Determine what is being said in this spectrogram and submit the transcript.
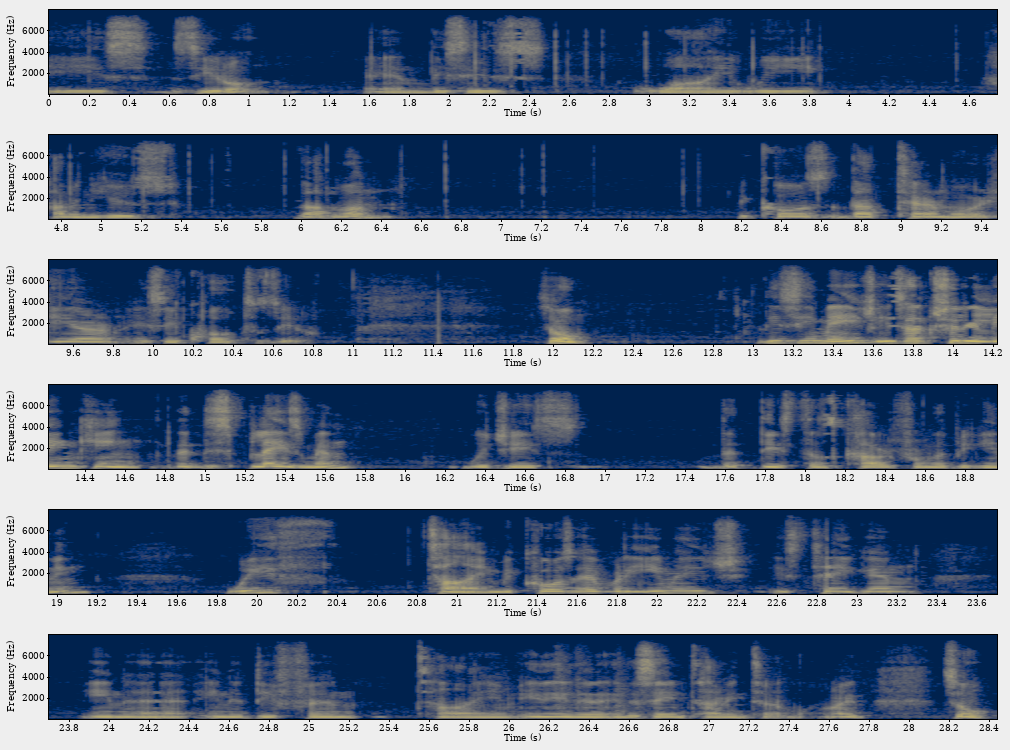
is zero, and this is why we haven't used that one because that term over here is equal to 0. So this image is actually linking the displacement, which is the distance covered from the beginning, with time because every image is taken in a in a different time in, in, a, in the same time interval right so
